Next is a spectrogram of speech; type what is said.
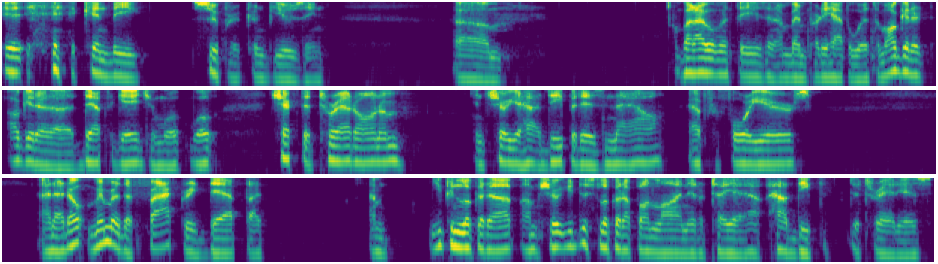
It, it can be super confusing. Um, but I went with these, and I've been pretty happy with them. I'll get a I'll get a depth gauge, and we'll we'll check the tread on them, and show you how deep it is now after four years. And I don't remember the factory depth. I I'm you can look it up. I'm sure you just look it up online. It'll tell you how, how deep the, the, tread is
